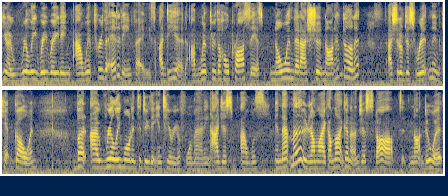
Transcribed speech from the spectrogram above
you know really rereading I went through the editing phase I did I went through the whole process knowing that I should not have done it I should have just written and kept going. But I really wanted to do the interior formatting. I just, I was in that mood. I'm like, I'm not to just stop, to not do it.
